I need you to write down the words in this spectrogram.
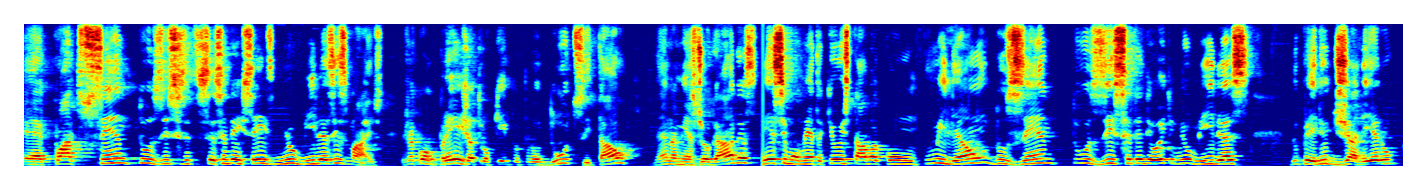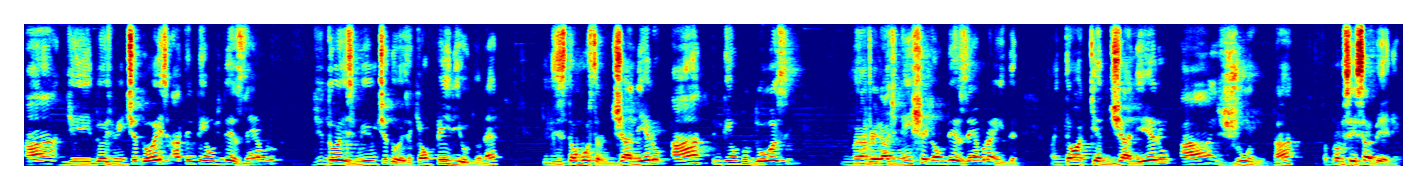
é, 466 mil milhas Smiles. Eu já comprei, já troquei por produtos e tal, né, nas minhas jogadas. Nesse momento aqui eu estava com 1 milhão 278 mil milhas do período de janeiro a, de 2022 a 31 de dezembro de 2022. Aqui é um período, né? Que eles estão mostrando, de janeiro a 31 do 12. Na verdade, nem chegamos dezembro ainda. Então aqui é de janeiro a junho, tá? Só para vocês saberem.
